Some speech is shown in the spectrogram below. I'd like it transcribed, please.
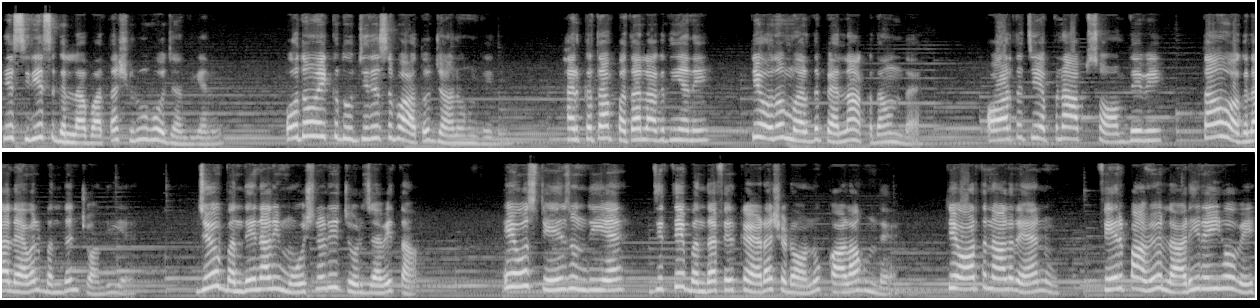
ਤੇ ਸੀਰੀਅਸ ਗੱਲਾਂ ਬਾਤਾਂ ਸ਼ੁਰੂ ਹੋ ਜਾਂਦੀਆਂ ਨੇ। ਉਦੋਂ ਇੱਕ ਦੂਜੇ ਦੇ ਸੁਭਾਅ ਤੋਂ ਜਾਣ ਹੁੰਦੇ ਨੇ। ਹਰਕਤਾਂ ਪਤਾ ਲੱਗਦੀਆਂ ਨੇ ਤੇ ਉਦੋਂ ਮਰਦ ਪਹਿਲਾਂ ਅੱਕਦਾ ਹੁੰਦਾ ਹੈ। ਔਰਤ ਜੇ ਆਪਣਾ ਆਪ ਸੌਂਪ ਦੇਵੇ, ਤਾਂ ਉਹ ਅਗਲਾ ਲੈਵਲ ਬੰਧਨ ਚਾਹੁੰਦੀ ਹੈ। ਜੇ ਉਹ ਬੰਦੇ ਨਾਲ ਇਮੋਸ਼ਨਲੀ ਜੁੜ ਜਾਵੇ ਤਾਂ। ਇਹ ਉਹ ਸਟੇਜ ਹੁੰਦੀ ਹੈ, ਜਿੱਥੇ ਬੰਦਾ ਫਿਰ ਕਿਹੜਾ ਛਡਾਉਣ ਨੂੰ ਕਾਲਾ ਹੁੰਦਾ ਹੈ ਤੇ ਔਰਤ ਨਾਲ ਰਹਿਣ ਨੂੰ ਫਿਰ ਭਾਵੇਂ ਉਹ ਲਾੜੀ ਰਹੀ ਹੋਵੇ।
